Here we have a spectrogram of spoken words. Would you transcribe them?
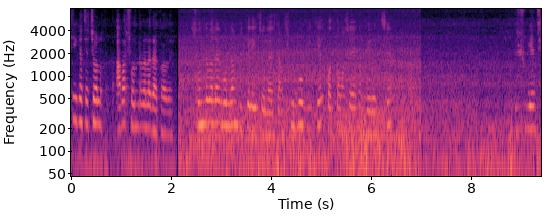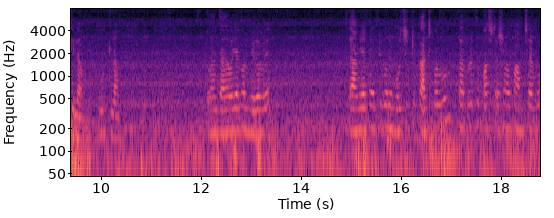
ঠিক আছে চলো আবার সন্ধ্যেবেলা দেখা হবে। সন্ধ্যেবেলায় বললাম বিকেলেই চলে আসলাম। শুভ বিকেল কত মাসে এখন বেরোচ্ছে। শুয়েছিলাম উঠলাম। তোমার দাদাভাই এখন বেরোবে। আমি এখন একটুখানি বসে একটু কাজ করব তারপরে তো পাঁচটার সময় পাম্প ছাড়বো।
